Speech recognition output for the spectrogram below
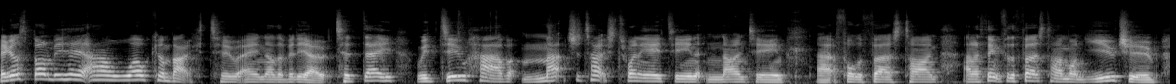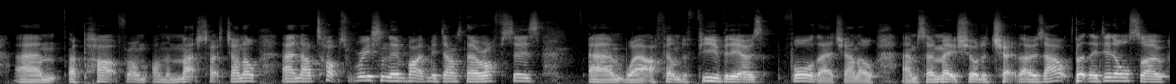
Hey guys, Barnaby here and welcome back to another video. Today we do have Match Attax 2018-19 uh, for the first time and I think for the first time on YouTube um, apart from on the Match Attax channel. Uh, now Topps recently invited me down to their offices um, where I filmed a few videos for their channel um, so make sure to check those out. But they did also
